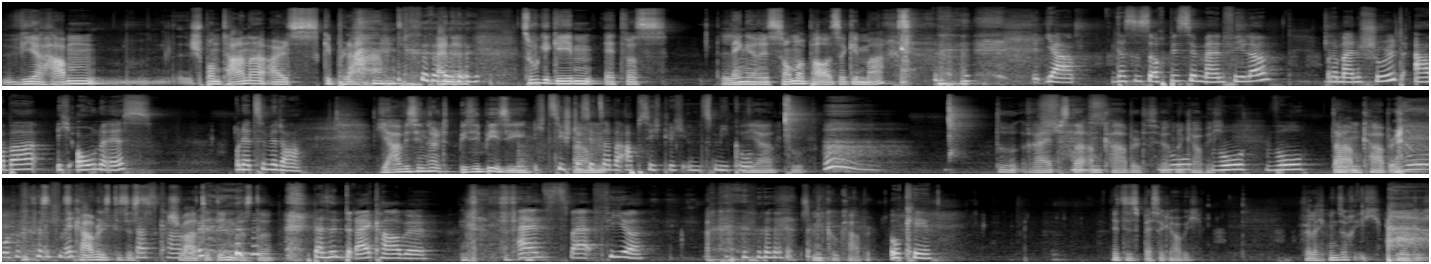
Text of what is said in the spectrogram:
Wir haben spontaner als geplant eine zugegeben etwas längere Sommerpause gemacht. Ja, das ist auch ein bisschen mein Fehler oder meine Schuld, aber ich owne es. Und jetzt sind wir da. Ja, wir sind halt busy busy. Ich zisch das Ähm, jetzt aber absichtlich ins Mikro. Ja, du. Du reibst da am Kabel, das hört wo, man, glaube ich. wo, wo, Da am Kabel. wo? Das Kabel ist dieses Das Kabel. schwarze Ding, das da. Da sind drei Kabel. Eins, zwei, vier. Das Mikrokabel. Okay. Jetzt ist es besser, glaube ich. Vielleicht bin es auch ich. Möglich.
